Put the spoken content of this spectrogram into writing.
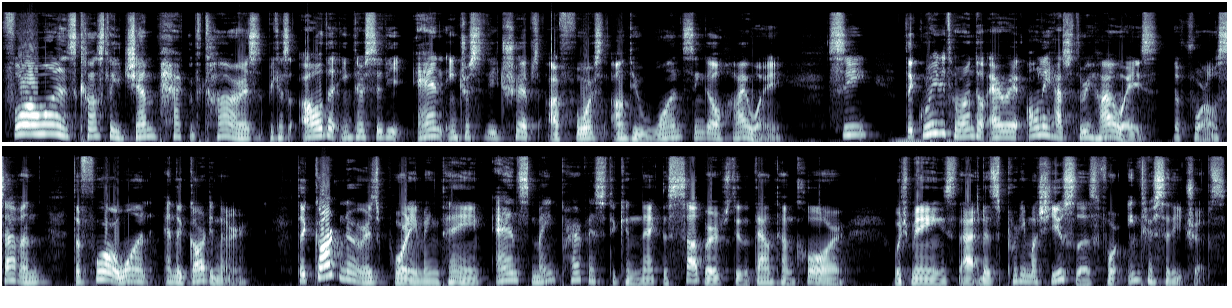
401 is constantly jam-packed with cars because all the intercity and intracity trips are forced onto one single highway. See, the Greater Toronto area only has three highways, the 407, the 401, and the Gardiner. The Gardiner is poorly maintained and its main purpose is to connect the suburbs to the downtown core, which means that it is pretty much useless for intercity trips.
